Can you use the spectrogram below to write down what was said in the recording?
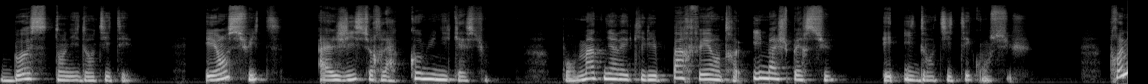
bosse ton identité. Et ensuite, agis sur la communication pour maintenir l'équilibre parfait entre image perçue et identité conçue. Prenons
